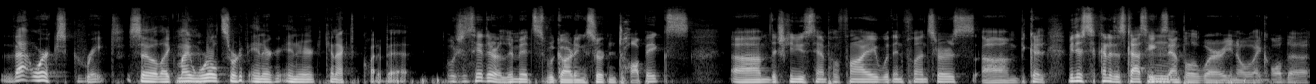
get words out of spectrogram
that works great. So like my world sort of inter interconnected quite a bit. Would you say there are limits regarding certain topics um, that you can use to amplify with influencers. Um, because I mean, there's kind of this classic mm. example where you know, like all the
